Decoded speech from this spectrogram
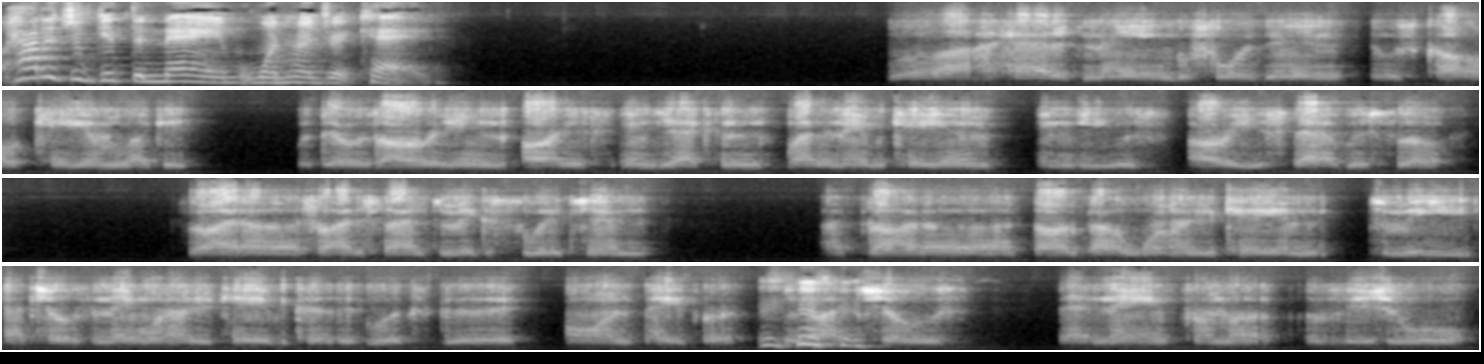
how did you get the name 100k well i had a name before then. It was called km luckett but there was already an artist in jackson by the name of km and he was already established so so I uh, so I decided to make a switch, and I thought uh, I thought about 100k, and to me, I chose the name 100k because it looks good on paper. You know, I chose that name from a, a visual,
